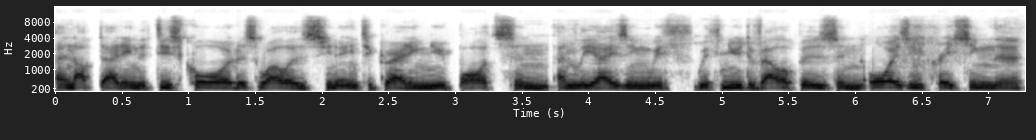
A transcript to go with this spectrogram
and updating the Discord as well as you know integrating new bots and and liaising with with new developers and always increasing the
